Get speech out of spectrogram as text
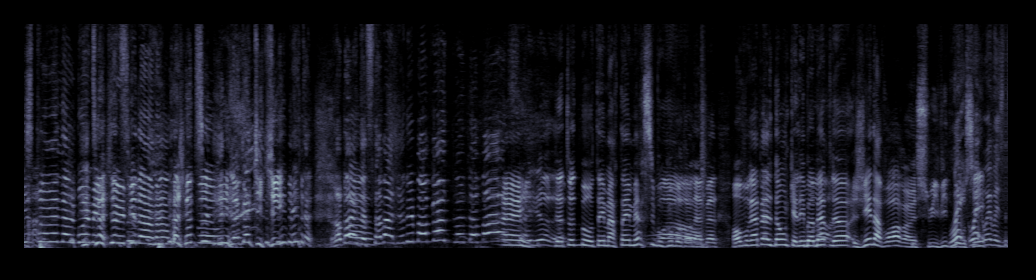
Il se promène le bois, mais il a un pied dans la Ouais, oui. le gars qui crie. Robert, t'as-tu ta? Il y a des bobettes pleines de! Hey, de toute beauté, Martin, merci beaucoup pour ton appel. On vous rappelle donc que les bobettes, là, je viens d'avoir un suivi de Ouais, dossier. ouais, ouais, vas-y.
